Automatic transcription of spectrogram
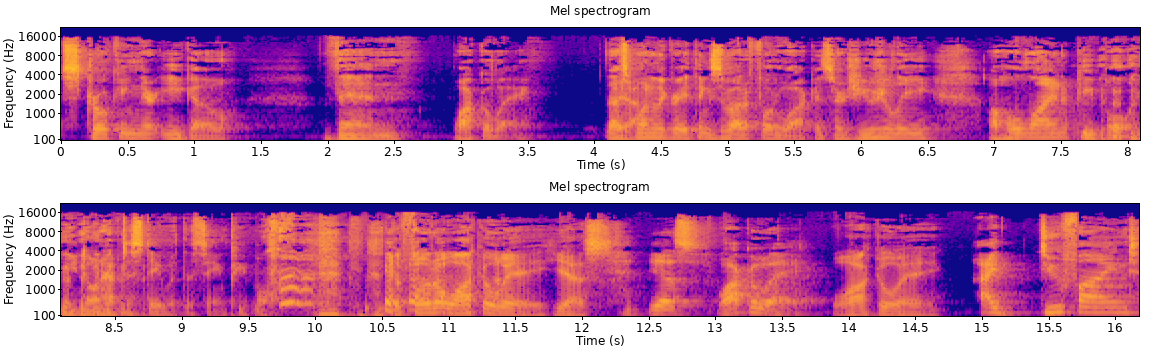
stroking their ego, then walk away. That's yeah. one of the great things about a photo walk is there's usually a whole line of people and you don't have to stay with the same people. the photo walk away. Yes. Yes. Walk away. Walk away. I do find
